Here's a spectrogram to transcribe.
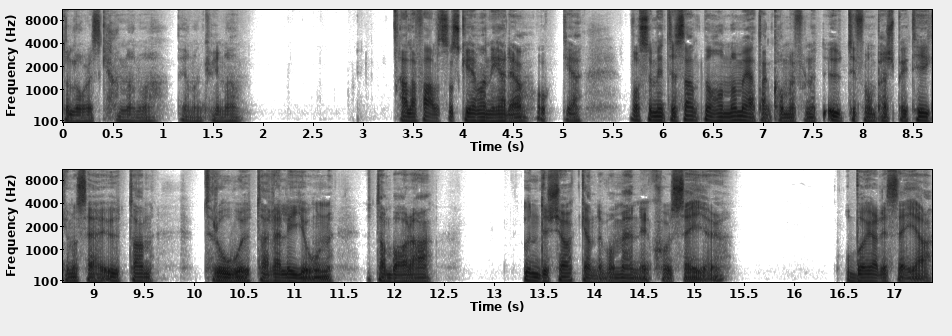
Dolores Cannon, va? det är någon kvinna. I alla fall så skrev han ner det och eh, vad som är intressant med honom är att han kommer från ett utifrån perspektiv kan man säga, utan tro, utan religion, utan bara undersökande vad människor säger. Och började säga,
